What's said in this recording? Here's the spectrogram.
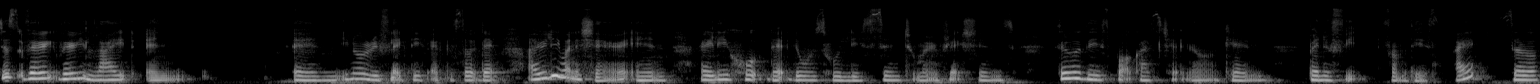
just very very light and and you know reflective episode that i really want to share. And i really hope that those who listen to my reflections through this podcast channel can benefit from this right? So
